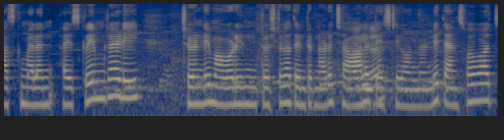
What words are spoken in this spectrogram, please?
musk melon ice cream ready. చూడండి మా వాడు ఇంట్రెస్ట్గా తింటున్నాడు. చాలా టేస్టీగా ఉందండి. Thanks for watching.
